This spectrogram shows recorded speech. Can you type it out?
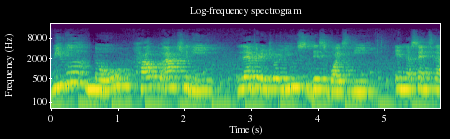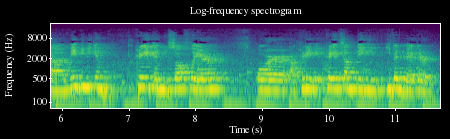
we will know how to actually leverage or use this wisely in a sense that maybe we can create a new software or uh, create, create something even better.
